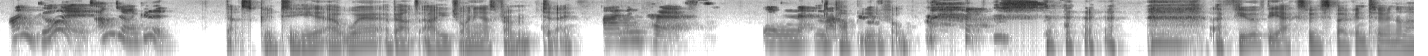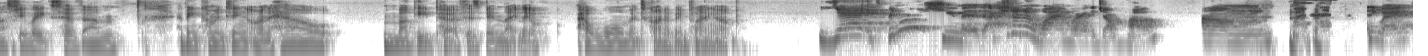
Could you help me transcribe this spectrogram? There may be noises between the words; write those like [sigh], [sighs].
I'm good. I'm doing good. That's good to hear. Uh, whereabouts are you joining us from today? I'm in Perth, in my. Oh, beautiful. [laughs] a few of the acts we've spoken to in the last few weeks have um, have been commenting on how muggy Perth has been lately, or how warm it's kind of been playing up. Yeah, it's been really humid. I actually don't know why I'm wearing a jumper. Um, [laughs] anyway,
